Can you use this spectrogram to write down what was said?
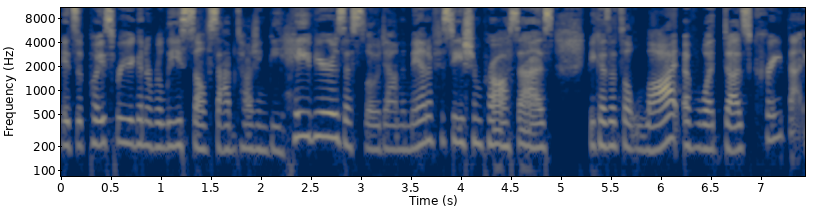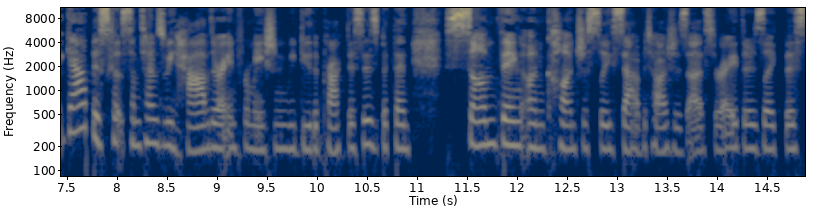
It's a place where you're going to release self-sabotaging behaviors that slow down the manifestation process because that's a lot of what does create that gap is because sometimes we have the right information, we do the practices, but then something unconsciously sabotages us, right? There's like this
